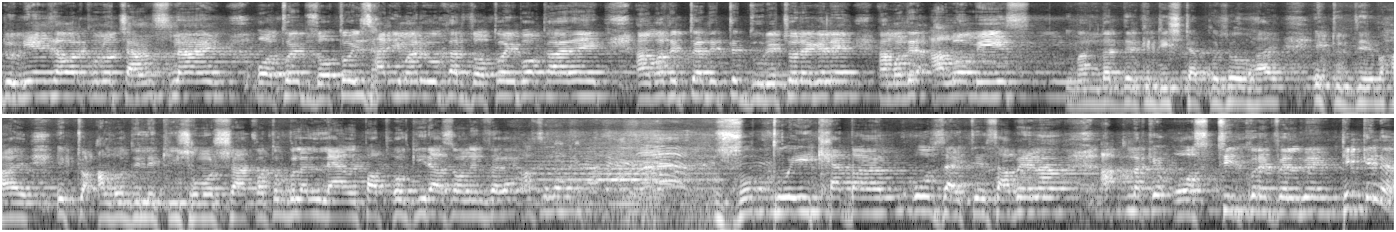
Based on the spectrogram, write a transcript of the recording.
দুনিয়ায় যাওয়ার কোনো চান্স নাই। অতএব যতই ঝাড়ি মারুক আর যতই বকারে আমাদের তো থেকে দূরে চলে গেলে আমাদের আলো মিস ইমানদারদেরকে ডিস্টার্ব করছ, ভাই, একটু দে, ভাই, একটু আলো দিলে কি সমস্যা? কতগুলো ল্যালপা ফকির আছে অনেক জায়গায়? আছে না? যতই খেদান, ও যাইতে চাবে না। আপনাকে অস্থির করে ফেলবে। ঠিক কি না?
